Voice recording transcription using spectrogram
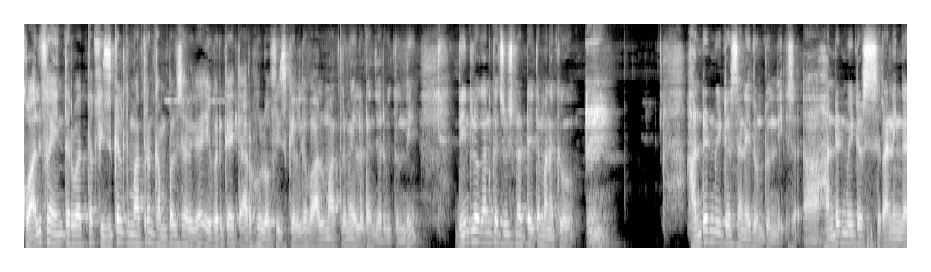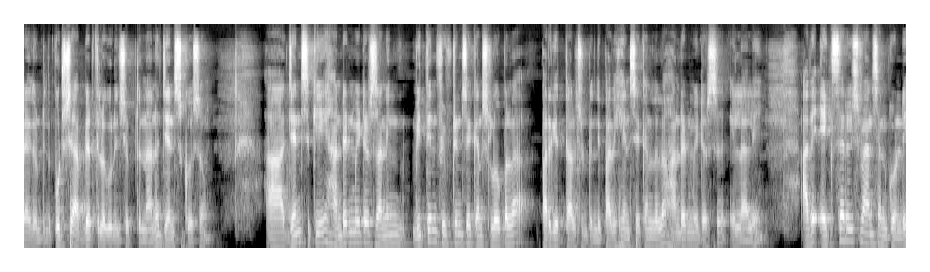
క్వాలిఫై అయిన తర్వాత ఫిజికల్కి మాత్రం కంపల్సరీగా ఎవరికైతే అర్హులో ఫిజికల్గా వాళ్ళు మాత్రమే వెళ్ళటం జరుగుతుంది. దీంట్లో కనుక చూసినట్టయితే మనకు హండ్రెడ్ మీటర్స్ అనేది ఉంటుంది. హండ్రెడ్ మీటర్స్ రన్నింగ్ అనేది ఉంటుంది. పురుష అభ్యర్థుల గురించి చెప్తున్నాను జెంట్స్ కోసం. జెంట్స్కి hundred metres running within fifteen seconds లోపల పరిగెత్తాల్సి ఉంటుంది. పదిహేను సెకండ్లలో హండ్రెడ్ మీటర్స్ వెళ్ళాలి. అదే ఎక్స్ సర్వీస్ మ్యాన్స్ అనుకోండి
